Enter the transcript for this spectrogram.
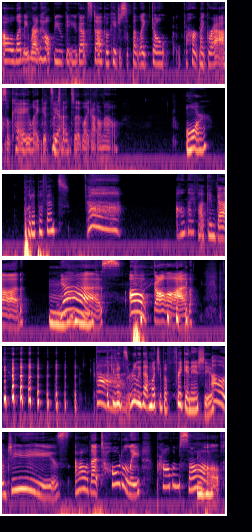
oh, let me run help you get you got stuck. Okay, just but like don't hurt my grass. Okay, like it's Yeah. expensive. Like I don't know. or put up a fence. oh my fucking god! Mhm. Yes. Oh God. God. Like if it's really that much of a freaking issue. Oh jeez. Oh, that totally problem solved.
